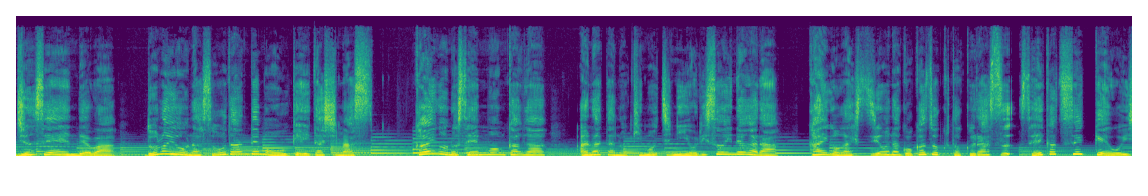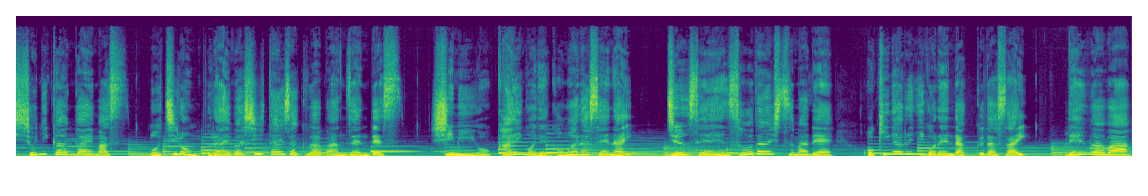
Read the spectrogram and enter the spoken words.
純正園ではどのような相談でもお受けいたします。介護の専門家があなたの気持ちに寄り添いながら介護が必要なご家族と暮らす生活設計を一緒に考えます。もちろんプライバシー対策は万全です。市民を介護で困らせない。純正園相談室までお気軽にご連絡ください。電話は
